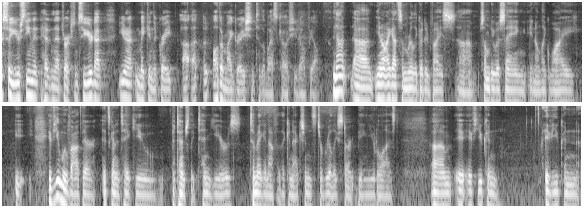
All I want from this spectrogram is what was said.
so you're seeing it head in that direction. So you're not you're not making the great uh, uh, other migration to the West Coast. You don't feel. Not, uh, you know, I got some really good advice. Um, somebody was saying, you know, like why, if you move out there, it's going to take you potentially 10 years to make enough of the connections to really start being utilized. Um, if you can, if you can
